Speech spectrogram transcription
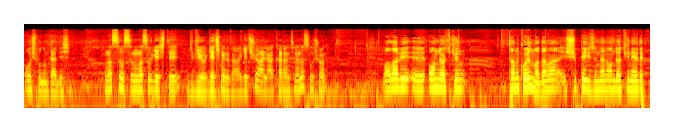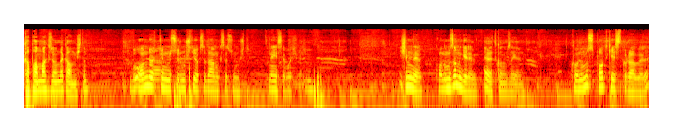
Hoş buldum kardeşim. Nasılsın nasıl geçti gidiyor geçmedi daha geçiyor hala karantina nasıl şu an? Vallahi bir e, 14 gün tanı koyulmadı ama şüphe yüzünden 14 gün evde kapanmak zorunda kalmıştım. Bu 14 Ya- gün mü sürmüştü yoksa daha mı kısa sürmüştü? Neyse boş ver. Şimdi konumuza mı gelelim? Evet konumuza gelelim. Konumuz podcast kuralları.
